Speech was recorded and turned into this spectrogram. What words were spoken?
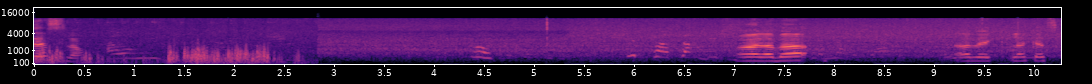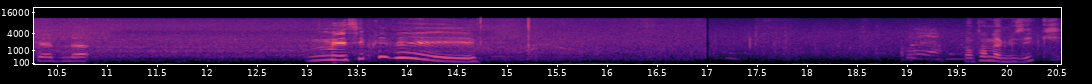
Là. Ah là-bas, avec la cascade là. Mais c'est privé. J'entends de la musique?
